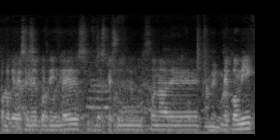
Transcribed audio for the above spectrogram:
Por lo que ves en el corte inglés, ves que su zona de, de cómic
